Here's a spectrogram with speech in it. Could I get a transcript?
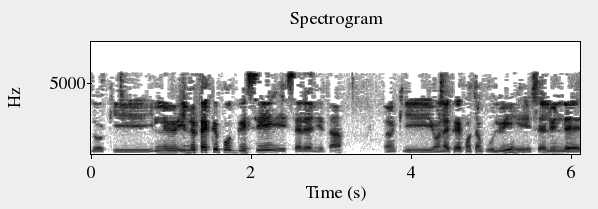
Donc il ne fait que progresser ces derniers temps. Donc, on est très content pour lui et c'est l'une des,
